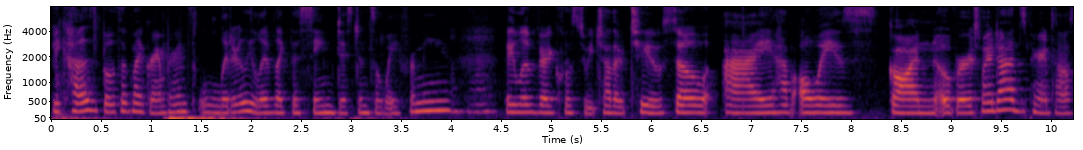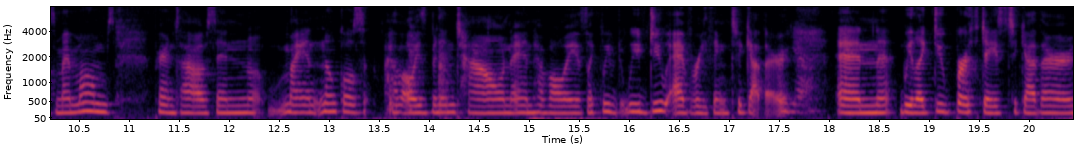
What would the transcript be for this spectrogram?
because both of my grandparents literally live like the same distance away from me. Mm-hmm. They live very close to each other too. So I have always gone over to my dad's parents' house and my mom's parents' house and my aunt and uncles have always been in town and have always like we we do everything together. Yeah. And we like do birthdays together,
